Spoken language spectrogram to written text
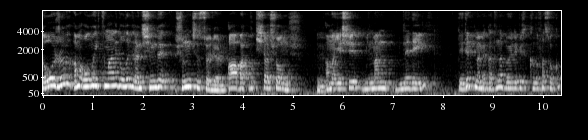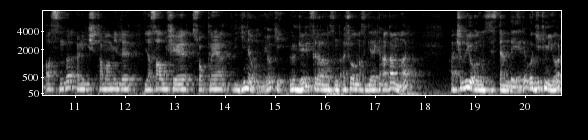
Doğru ama olma ihtimali de olabilir. Hani şimdi şunun için söylüyorum. Aa bak bu kişi aşı olmuş. Ama yaşı bilmem ne değil. Dedirtmemek adına böyle bir kılıfa sokup aslında hani işi tamamıyla yasal bir şeye sokmaya Yine olmuyor ki. Öncelik sıralamasında aşı olması gereken adam var. Açılıyor onun sistem değeri. O gitmiyor.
